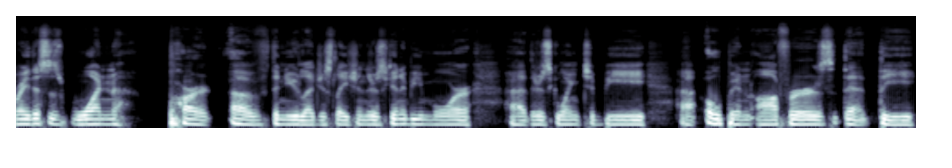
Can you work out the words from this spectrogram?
Ray, this is one part of the new legislation. There's going to be more, uh, there's going to be uh, open offers that the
